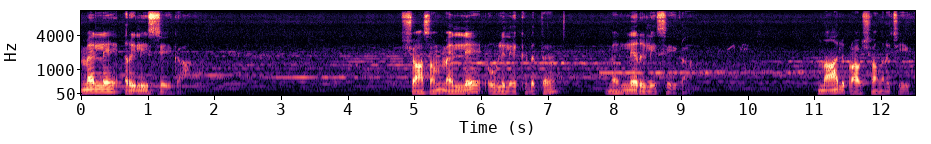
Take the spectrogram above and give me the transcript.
മെല്ലെ റിലീസ് ചെയ്യുക. ശ്വാസം മെല്ലെ ഉള്ളിലേക്കെടുത്ത് മെല്ലെ റിലീസ് ചെയ്യുക. നാല് പ്രാവശ്യം അങ്ങനെ ചെയ്യുക.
